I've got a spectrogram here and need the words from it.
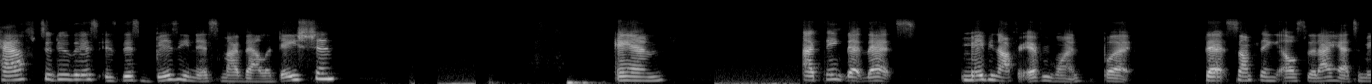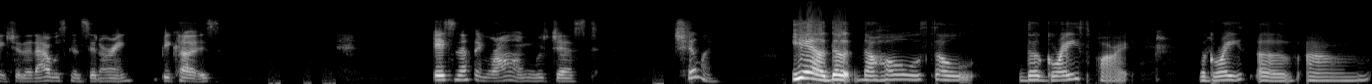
have to do this? Is this busyness my validation? And I think that that's maybe not for everyone, but that's something else that I had to make sure that I was considering because it's nothing wrong with just chilling. yeah the the whole so the grace part the grace of um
